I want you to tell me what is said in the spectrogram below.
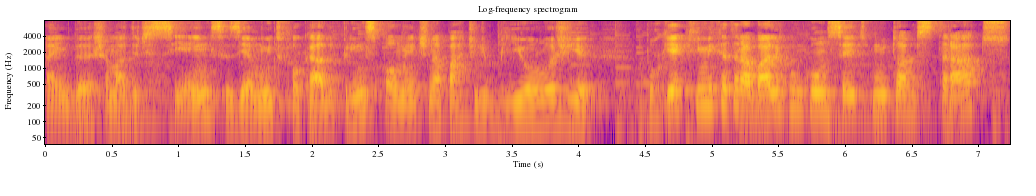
ainda é chamada de ciências e é muito focado principalmente na parte de biologia, porque a química trabalha com conceitos muito abstratos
